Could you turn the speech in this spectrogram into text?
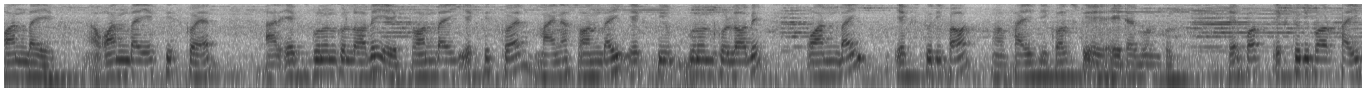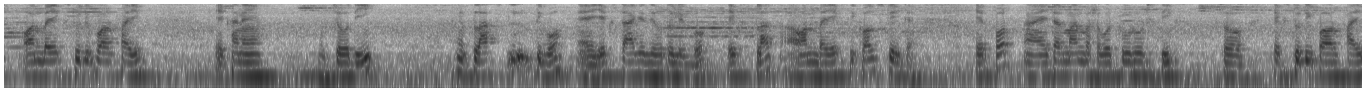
one by x one by x square আর এক্স গুণন করলে হবে x one by x square minus one by x cube গুণন করলে হবে one by x to the power five equals to এইটা গুণ করব এরপর x to the power five one by x to the power five এখানে যদি প্লাস দিব এক্সটা আগে যেহেতু লিখব x plus one by x equals to এইটা। এরপর এটার মান বসাবো two root six so x to the power five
